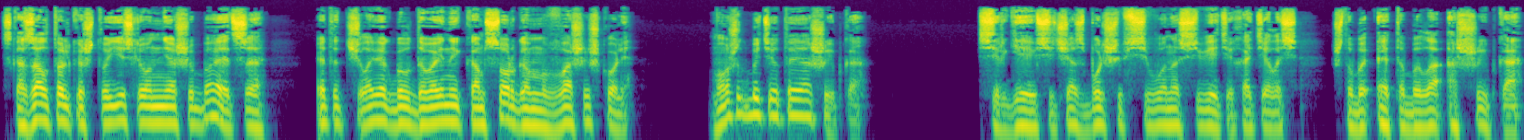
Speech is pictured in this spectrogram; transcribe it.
Сказал только, что если он не ошибается, этот человек был до войны комсоргом в вашей школе. Может быть, это и ошибка. Сергею сейчас больше всего на свете хотелось, чтобы это была ошибка,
